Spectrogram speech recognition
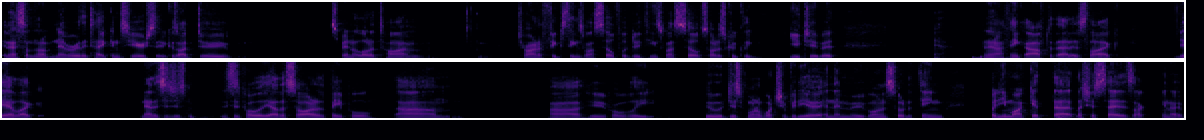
and that's something I've never really taken seriously because I do spend a lot of time trying to fix things myself or do things myself. So I just quickly YouTube it. Yeah. And then I think after that is like, yeah, like now this is just this is probably the other side of the people um uh who probably who would just want to watch a video and then move on sort of thing. But you might get that, let's just say there's like, you know,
